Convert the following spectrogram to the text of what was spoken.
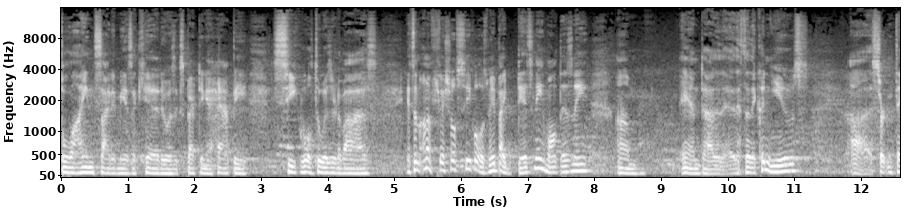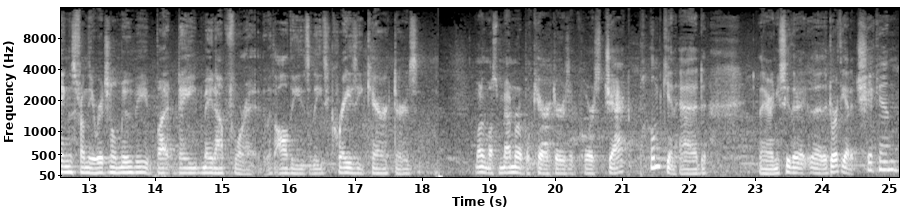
blindsided me as a kid who was expecting a happy sequel to Wizard of Oz. It's an unofficial sequel. It was made by Disney, Walt Disney, um, and uh, so they couldn't use uh, certain things from the original movie, but they made up for it with all these these crazy characters. One of the most memorable characters, of course, Jack Pumpkinhead. There, and you see the, the Dorothy had a chicken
